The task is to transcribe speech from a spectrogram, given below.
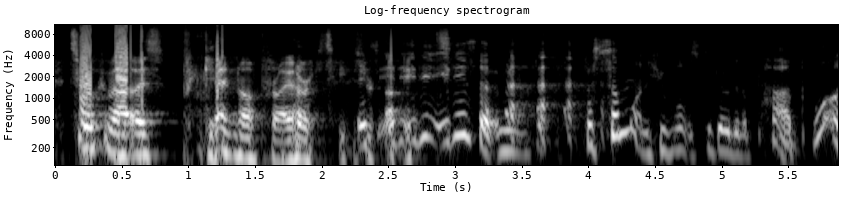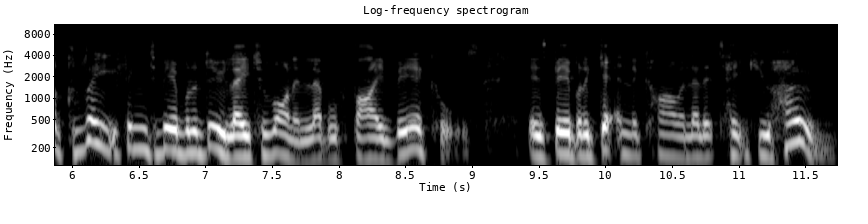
Talk about us getting our priorities It's, right. it, it, it is though. I mean, for, for someone who wants to go to the pub, what a great thing to be able to do later on in level five vehicles is be able to get in the car and let it take you home.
